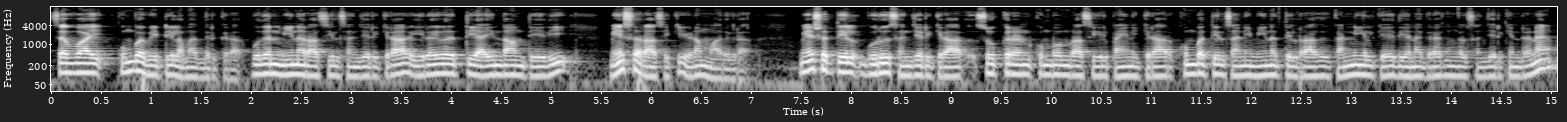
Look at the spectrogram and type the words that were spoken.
செவ்வாய் கும்ப வீட்டில் அமர்ந்திருக்கிறார். புதன் மீன ராசியில் சஞ்சரிக்கிறார். இருபத்தி ஐந்தாம் தேதி மேஷ ராசிக்கு இடம் மாறுகிறார். மேஷத்தில் குரு சஞ்சரிக்கிறார். சுக்கரன் கும்பம் ராசியில் பயணிக்கிறார். கும்பத்தில் சனி மீனத்தில் ராகு கன்னியில் கேது என கிரகங்கள் சஞ்சரிக்கின்றன.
